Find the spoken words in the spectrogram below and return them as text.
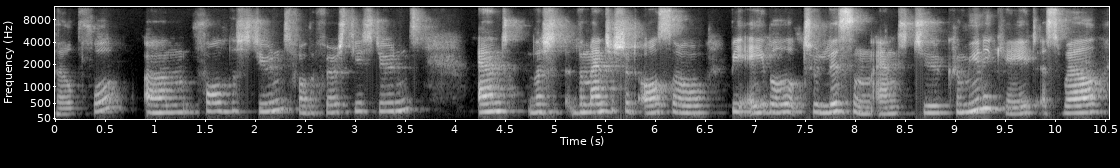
helpful um, for the students, for the first year students. And the, the mentor should also be able to listen and to communicate as well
